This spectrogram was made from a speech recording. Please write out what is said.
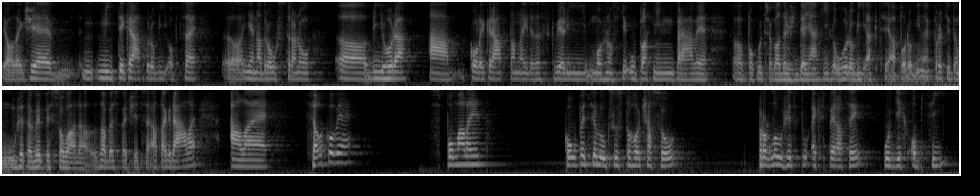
Jo, takže mít ty krátkodobé obce uh, je na druhou stranu uh, výhoda a kolikrát tam najdete skvělé možnosti uplatnění právě pokud třeba držíte nějaký dlouhodobý akci a podobně, tak proti tomu můžete vypisovat a zabezpečit se a tak dále. Ale celkově zpomalit, koupit si luxus toho času, prodloužit tu expiraci u těch obcí,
